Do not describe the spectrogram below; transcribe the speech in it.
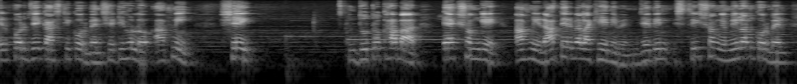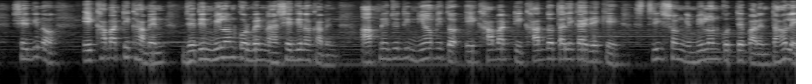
এরপর যে কাজটি করবেন সেটি হলো আপনি সেই দুটো খাবার একসঙ্গে আপনি রাতের বেলা খেয়ে নেবেন। যেদিন স্ত্রীর সঙ্গে মিলন করবেন, সেদিনও এই খাবারটি খাবেন, যেদিন মিলন করবেন না, সেদিনও খাবেন। আপনি যদি নিয়মিত এই খাবারটি খাদ্য তালিকায় রেখে স্ত্রীর সঙ্গে মিলন করতে পারেন, তাহলে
